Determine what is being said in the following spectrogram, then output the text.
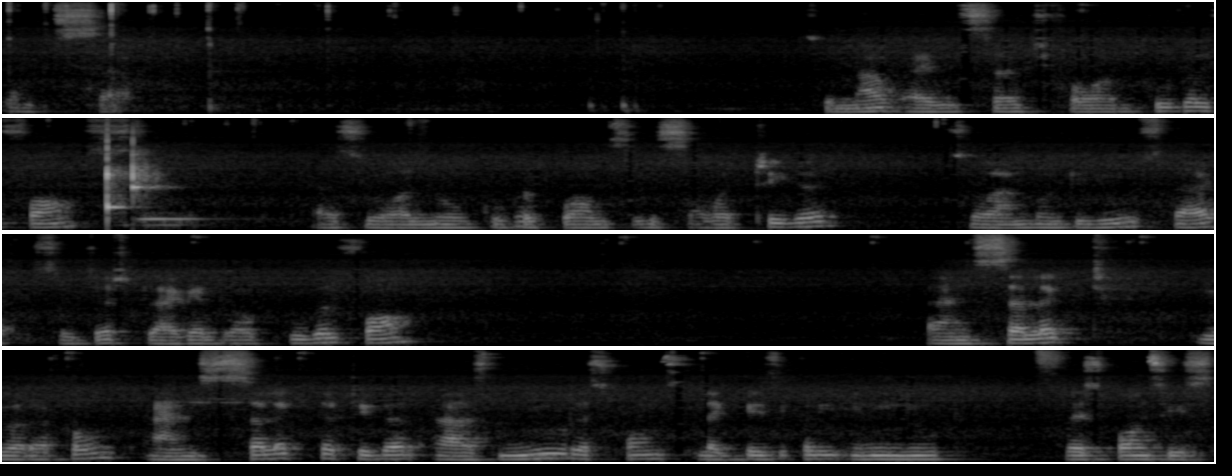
WhatsApp. So now I will search for Google Forms. As you all know Google Forms is our trigger. So I'm going to use that. So just drag and drop Google Form and select your account and select the trigger as new response like basically any new response is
